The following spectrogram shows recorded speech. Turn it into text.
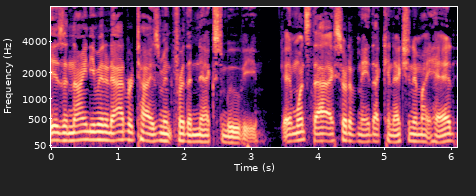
is a 90 minute advertisement for the next movie. And once that I sort of made that connection in my head,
